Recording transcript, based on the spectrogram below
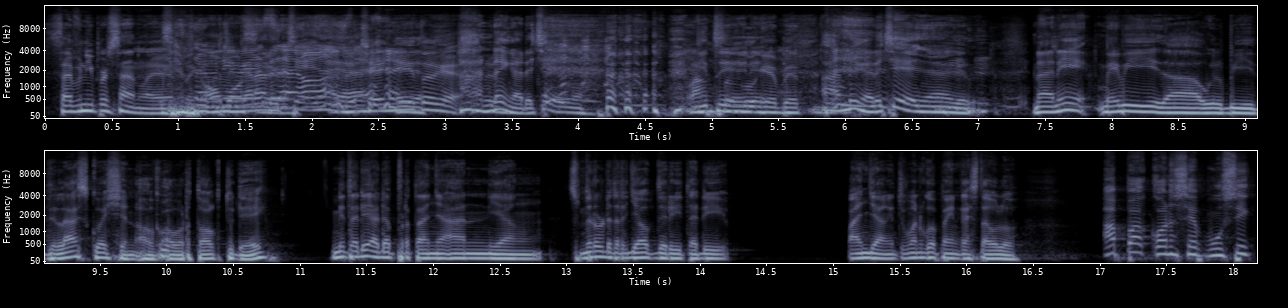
70% lah ya. Like almost. Karena ada C-nya Ada C-nya itu kayak. Ah, andai gak ada C-nya. Langsung gue dia. gebet. Ah, Andai gak ada C-nya gitu. Nah ini maybe uh, will be the last question of our talk today. Ini tadi ada pertanyaan yang sebenarnya udah terjawab dari tadi panjang. Cuman gue pengen kasih tahu lo. Apa konsep musik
